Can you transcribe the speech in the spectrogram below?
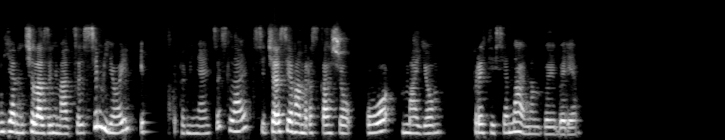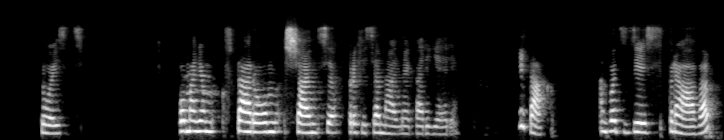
я начала заниматься семьей. И поменяйте слайд. Сейчас я вам расскажу о моем профессиональном выборе. То есть о моем втором шансе в профессиональной карьере. Итак, вот здесь справа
